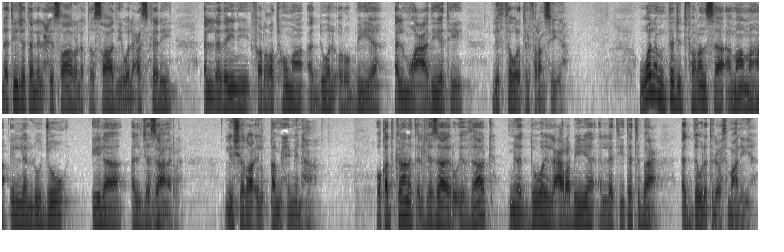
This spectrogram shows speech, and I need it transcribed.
نتيجة للحصار الاقتصادي والعسكري اللذين فرضتهما الدول الأوروبية المعادية للثورة الفرنسية. ولم تجد فرنسا أمامها إلا اللجوء إلى الجزائر لشراء القمح منها وقد كانت الجزائر إذ ذاك من الدول العربية التي تتبع الدولة العثمانية.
